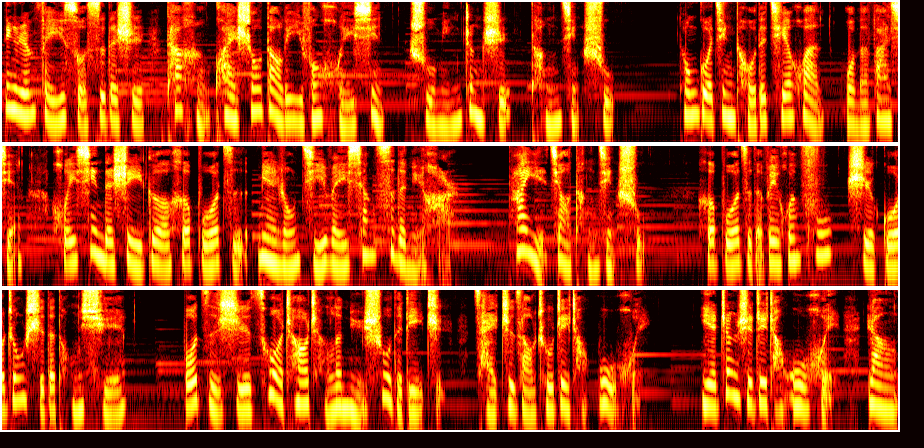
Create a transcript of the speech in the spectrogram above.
令人匪夷所思的是，他很快收到了一封回信，署名正是藤井树。通过镜头的切换，我们发现回信的是一个和博子面容极为相似的女孩，她也叫藤井树，和博子的未婚夫是国中时的同学。博子是错抄成了女树的地址，才制造出这场误会。也正是这场误会，让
